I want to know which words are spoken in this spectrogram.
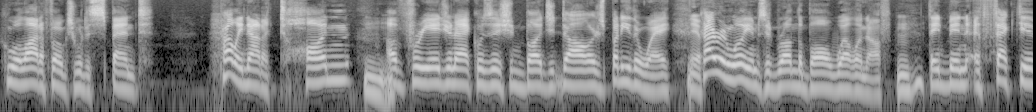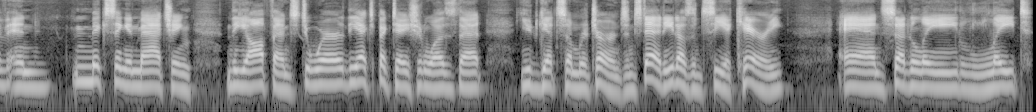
who a lot of folks would have spent probably not a ton Hmm. of free agent acquisition budget dollars, but either way, Yeah. Kyren Williams had run the ball well enough. Mm-hmm. They'd been effective and mixing and matching the offense to where the expectation was that you'd get some returns. Instead, he doesn't see a carry, and suddenly late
